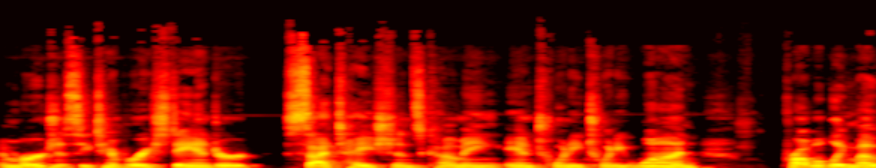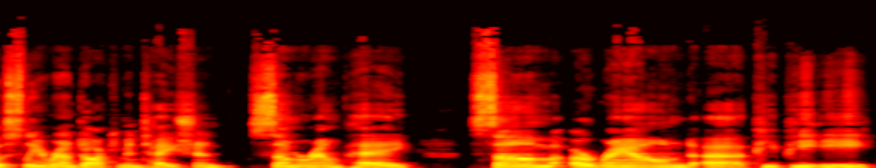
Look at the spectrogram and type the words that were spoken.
emergency temporary standard citations coming in 2021, probably mostly around documentation, some around pay, some around uh, PPE,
